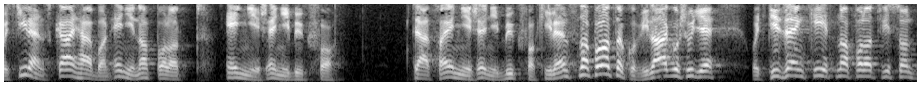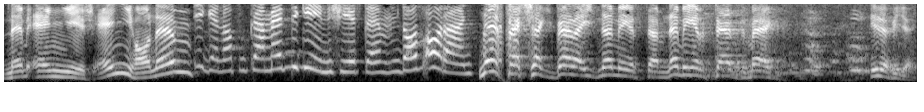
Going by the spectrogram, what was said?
hogy kilenc kájhában ennyi nap alatt ennyi és ennyi bükfa. Tehát ha ennyi és ennyi bükfa kilenc nap alatt, akkor világos ugye, hogy tizenkét nap alatt viszont nem ennyi és ennyi, hanem... Igen, apukám, eddig én is értem, de az arány... Ne fecsegj bele, így nem értem, nem érted meg. Ide figyelj.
